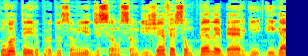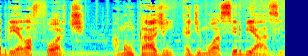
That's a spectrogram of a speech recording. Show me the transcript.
O roteiro, produção e edição são de Jefferson Perleberg e Gabriela Forte. A montagem é de Moacir Biasi.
